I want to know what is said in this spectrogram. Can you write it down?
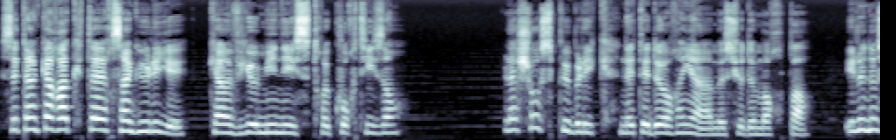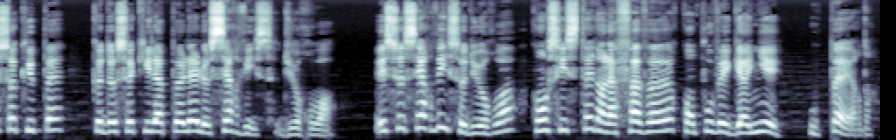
C'est un caractère singulier qu'un vieux ministre courtisan la chose publique n'était de rien à m de maurepas il ne s'occupait que de ce qu'il appelait le service du roi. Et ce service du roi consistait dans la faveur qu'on pouvait gagner ou perdre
